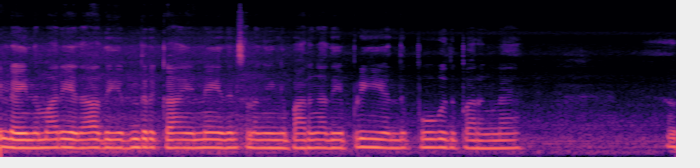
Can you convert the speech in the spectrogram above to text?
இல்லை இந்த மாதிரி ஏதாவது இருந்திருக்கா? என்ன ஏதுன்னு சொல்லுங்கள் இங்கே பாருங்கள் அது எப்படி வந்து போகுது பாருங்களேன். அது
